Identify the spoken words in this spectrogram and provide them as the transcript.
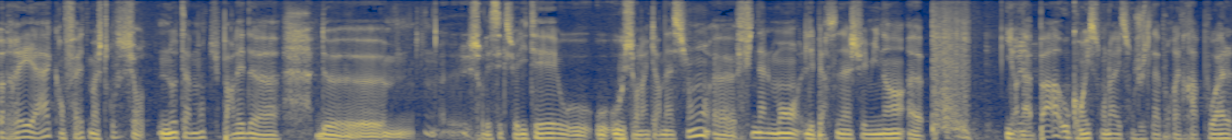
réac en fait. Moi je trouve sur notamment tu parlais de, de euh, sur les sexualités ou, ou- ou sur l'incarnation. euh, finalement les personnages féminins. euh, pff, il y en a pas, ou quand ils sont là, ils sont juste là pour être à poil,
